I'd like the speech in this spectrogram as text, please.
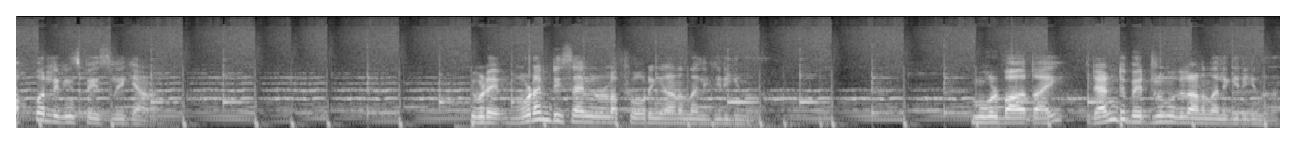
അപ്പർ ലിവിംഗ് സ്പേസിലേക്കാണ് ഇവിടെ വുഡൻ ഡിസൈനിലുള്ള ഫ്ലോറിംഗ് ആണ് നൽകിയിരിക്കുന്നത്. മുകൾ ഭാഗത്തായി രണ്ട് ബെഡ്റൂമുകളാണ് നൽകിയിരിക്കുന്നത്.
